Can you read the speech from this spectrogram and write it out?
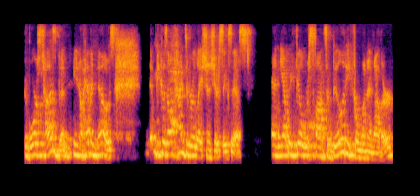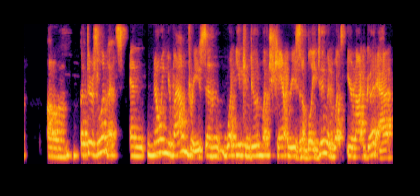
divorced husband. You know, heaven knows, because all kinds of relationships exist, and yet we feel responsibility for one another. Um, but there's limits, and knowing your boundaries and what you can do and what you can't reasonably do, and what you're not good at,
